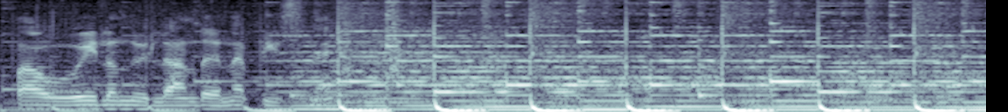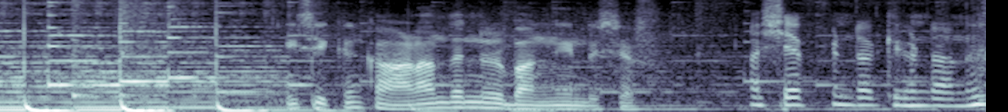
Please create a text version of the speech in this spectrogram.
അപ്പൊ ആ ഓയിലൊന്നും ഇല്ലാണ്ട് തന്നെ പീസിനെ ഈ ചിക്കൻ കാണാൻ തന്നെ ഒരു ഭംഗിയുണ്ട് ഷെഫ് ആ ഷെഫ് ഉണ്ടാക്കിക്കൊണ്ടാണ്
